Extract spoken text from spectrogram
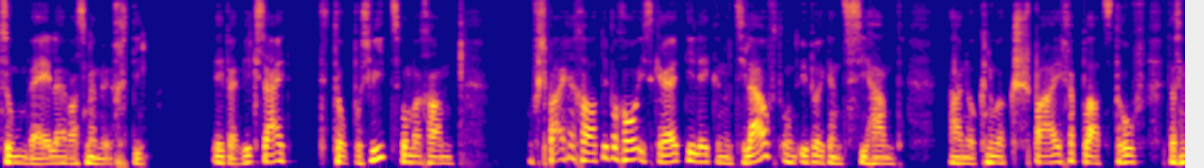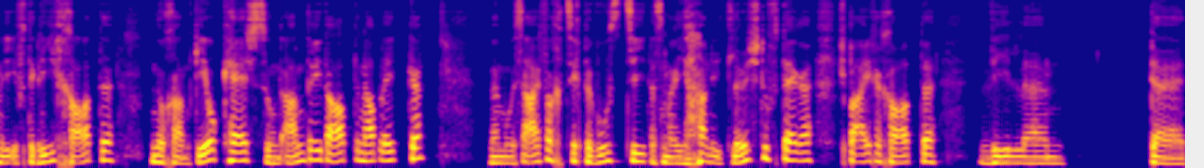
zum Wählen, was man möchte. Eben, wie gesagt, Topo Schweiz, wo man kann auf Speicherkarte bekommen, ins Gerät legen und sie läuft. Und übrigens, sie haben auch noch genug Speicherplatz drauf, dass man auf der gleichen Karte noch an Geocaches und andere Daten ablegen. Man muss einfach sich bewusst sein, dass man ja nichts löscht auf dieser Speicherkarte, weil ähm, die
